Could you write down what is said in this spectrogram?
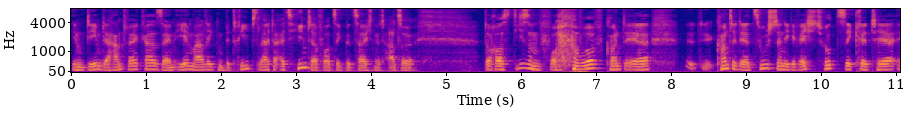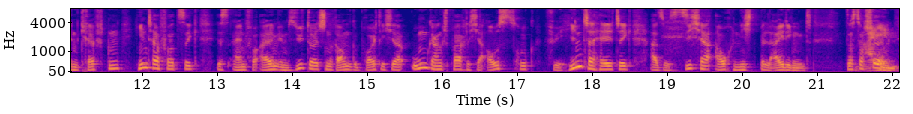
in dem der Handwerker seinen ehemaligen Betriebsleiter als hinterfotzig bezeichnet hatte. Doch aus diesem Vorwurf konnte er konnte der zuständige Rechtsschutzsekretär entkräften, hinterfotzig ist ein vor allem im süddeutschen Raum gebräuchlicher umgangssprachlicher Ausdruck für hinterhältig, also sicher auch nicht beleidigend. Das ist doch Nein. schön.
